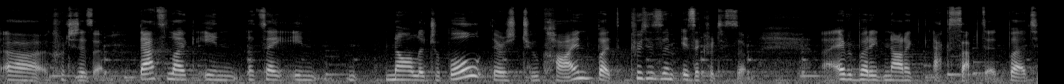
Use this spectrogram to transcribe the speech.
uh, criticism. That's like in let's say in knowledgeable there's two kind but criticism is a criticism. Everybody not accept it but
